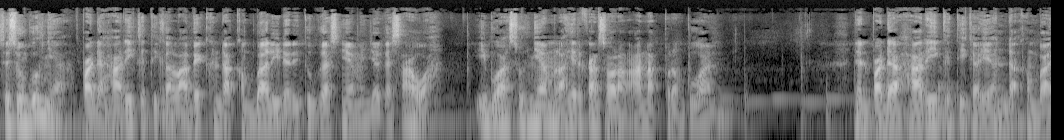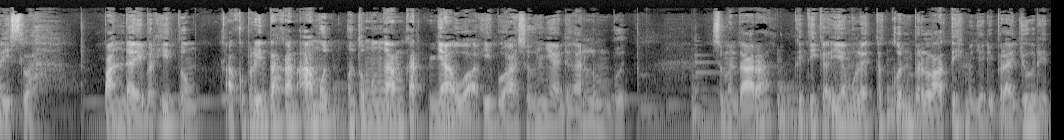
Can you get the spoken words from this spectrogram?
Sesungguhnya, pada hari ketika Labek hendak kembali dari tugasnya menjaga sawah, ibu asuhnya melahirkan seorang anak perempuan. Dan pada hari ketika ia hendak kembali setelah pandai berhitung, aku perintahkan Amut untuk mengangkat nyawa ibu asuhnya dengan lembut. Sementara ketika ia mulai tekun berlatih menjadi prajurit,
